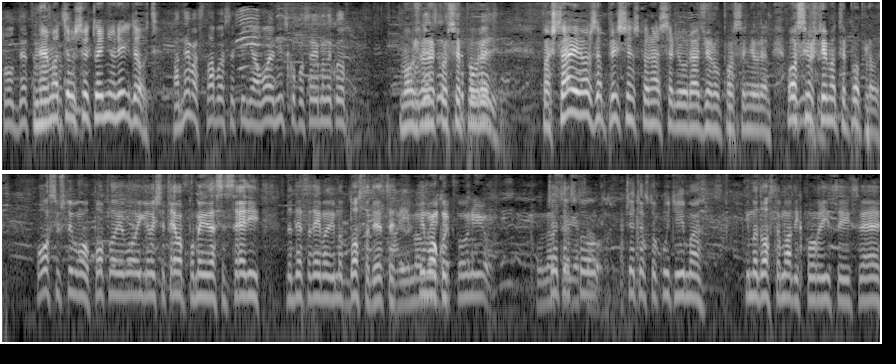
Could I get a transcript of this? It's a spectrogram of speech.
Тоа деца Немате осветење нигде овде. Па нема слабо осветење, а ово е ниско поставено некој Може некој се повреди. Pa šta je još za Prištinsko naselje urađeno u poslednje vreme? Osim što imate poplave. Osim što imamo poplave, ovo igralište treba po meni da se sredi, da deca da ima, ima dosta dece. A imamo Ima i oko deponiju. U naselju 400, tamo. 400 kuća ima, ima dosta mladih porodica i sve.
